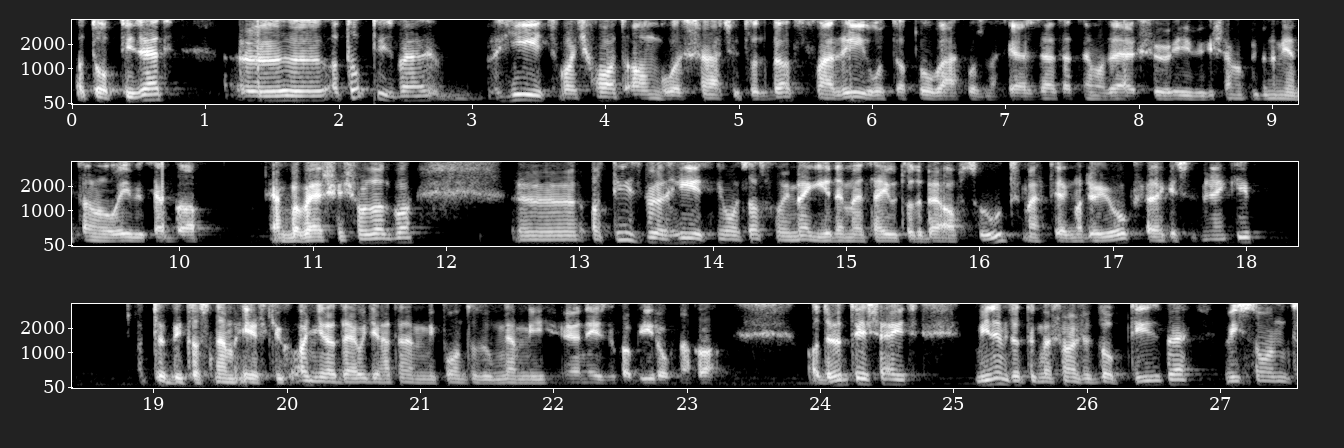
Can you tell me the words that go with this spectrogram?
a top 10-et. A top 10-ben 7 vagy 6 angol srác jutott be, akik már régóta próbálkoznak ezzel, tehát nem az első évük, és nem ilyen tanuló évük ebbe a, ebbe a versenysorozatba. A 10-ből 7-8 azt mondom, hogy megérdemelt eljutott be abszolút, mert tényleg nagyon jók, felkészült mindenki. A többit azt nem értjük annyira, de ugye hát nem mi pontozunk, nem mi nézzük a bíróknak a, a döntéseit. Mi nem jutottunk meg sajnos a top 10-be, viszont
